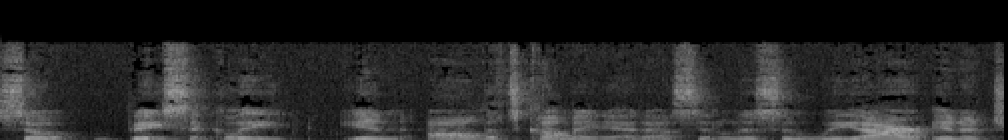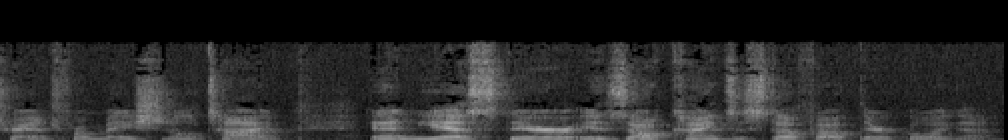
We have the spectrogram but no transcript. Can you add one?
So basically, in all that's coming at us, and listen, we are in a transformational time. And yes, there is all kinds of stuff out there going on.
